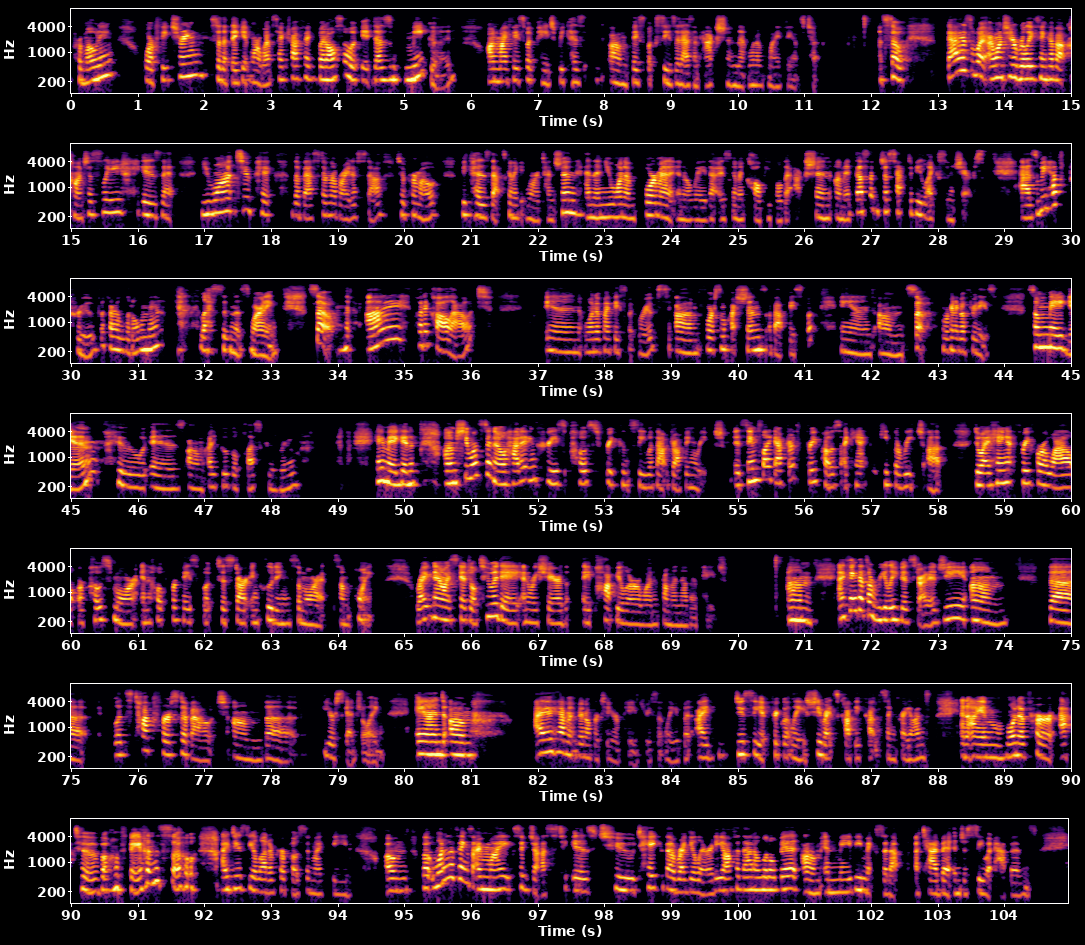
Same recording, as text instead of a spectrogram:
promoting or featuring so that they get more website traffic, but also it does me good on my Facebook page because um, Facebook sees it as an action that one of my fans took. So that is what I want you to really think about consciously is that you want to pick the best and the brightest stuff to promote because that's going to get more attention and then you want to format it in a way that is going to call people to action. Um, it doesn't just have to be likes and shares as we have proved with our little math lesson this morning. So I put a call out in one of my Facebook groups um, for some questions about Facebook. And um, so we're going to go through these. So Megan, who is um, a Google Plus guru, hey Megan, um, she wants to know how to increase post frequency without dropping reach. It seems like after three posts, I can't keep the reach up. Do I hang at three for a while or post more and hope for Facebook to start including some more at some point? Right now, I schedule two a day and reshare a popular one from another page. Um, I think that's a really good strategy. Um, the let's talk first about um, the your scheduling, and um, I haven't been over to your page recently, but I do see it frequently. She writes coffee cups and crayons, and I am one of her active um, fans, so I do see a lot of her posts in my feed. Um, but one of the things I might suggest is to take the regularity off of that a little bit um, and maybe mix it up a tad bit and just see what happens.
